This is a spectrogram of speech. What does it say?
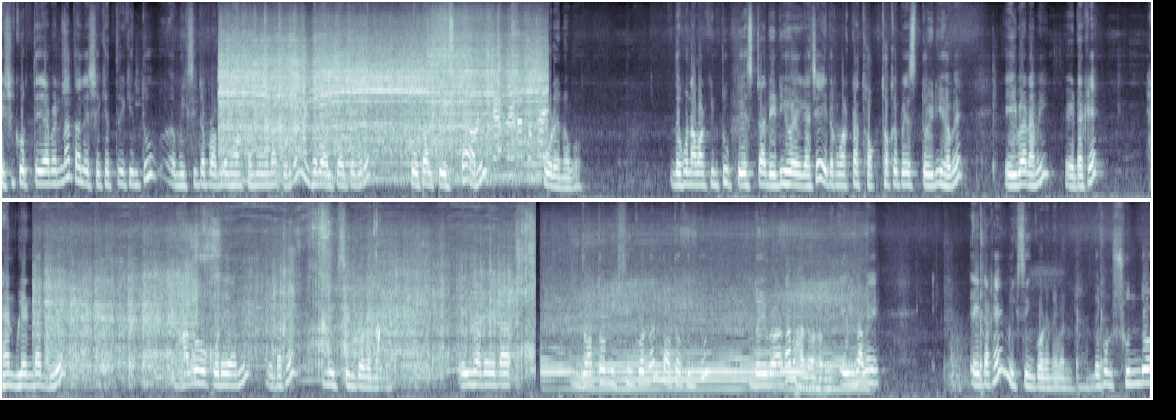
বেশি করতে যাবেন না, তাহলে সেক্ষেত্রে কিন্তু মিক্সিটা প্রবলেম হওয়ার সম্ভাবনা করবে এইভাবে অল্প অল্প করে টোটাল পেস্টটা আমি করে নেব। দেখুন, আমার কিন্তু পেস্টটা রেডি হয়ে গেছে। এরকম একটা থকথকে পেস্ট তৈরি হবে। এইবার আমি এটাকে হ্যান্ড ব্লেন্ডার দিয়ে ভালো করে আমি এটাকে মিক্সিং করে নেব। এইভাবে এটা যত মিক্সিং করবেন, তত কিন্তু দই বড়াটা ভালো হবে। এইভাবে এইটাকে মিক্সিং করে নেবেন। দেখুন, সুন্দর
